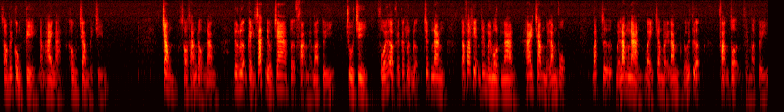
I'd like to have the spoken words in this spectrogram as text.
so với cùng kỳ năm 2019. Trong 6 tháng đầu năm, lực lượng cảnh sát điều tra tội phạm về ma túy chủ trì phối hợp với các lực lượng chức năng đã phát hiện tới 11.215 vụ, bắt giữ 15.775 đối tượng phạm tội về ma túy.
